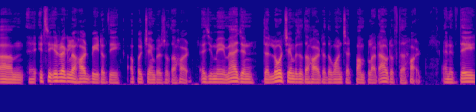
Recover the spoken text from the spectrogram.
um, it's the irregular heartbeat of the upper chambers of the heart. As you may imagine, the lower chambers of the heart are the ones that pump blood out of the heart. And if they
